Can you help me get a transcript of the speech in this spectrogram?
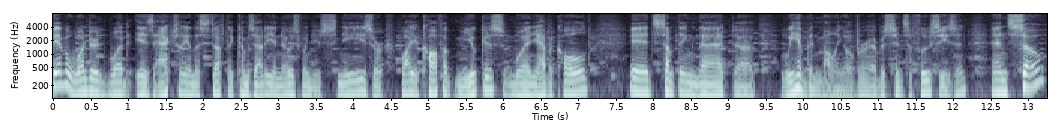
you ever wondered what is actually in the stuff that comes out of your nose when you sneeze or why you cough up mucus when you have a cold? It's something that uh, we have been mulling over ever since the flu season. And so,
